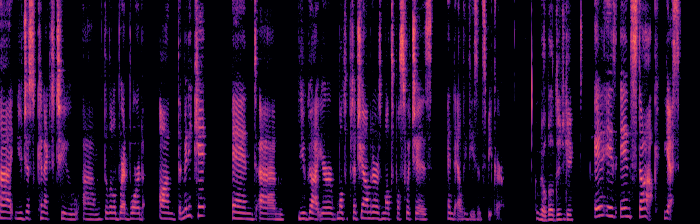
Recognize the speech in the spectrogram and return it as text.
Uh, you just connect to um, the little breadboard on the mini kit, and um, you got your multiple potentiometers, multiple switches, and LEDs and speaker. Available DigiKey. It is in stock. Yes.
